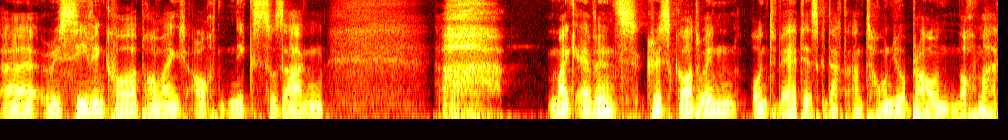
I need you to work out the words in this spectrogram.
Äh, Receiving Core brauchen wir eigentlich auch nichts zu sagen. Oh, Mike Evans, Chris Godwin und wer hätte es gedacht, Antonio Brown nochmal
